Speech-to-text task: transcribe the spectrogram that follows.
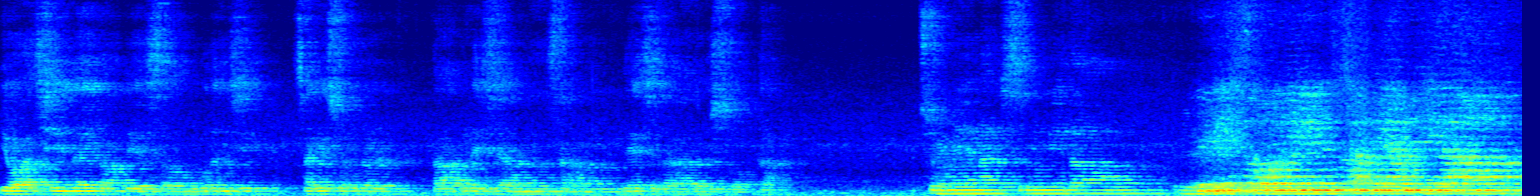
이와 같이 너희 가운데에서 누구든지 자기 소유를 다 버리지 않는 사람은 내 제자가 될 수 없다. 주님의 말씀입니다. 그리스도인 참여합니다.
